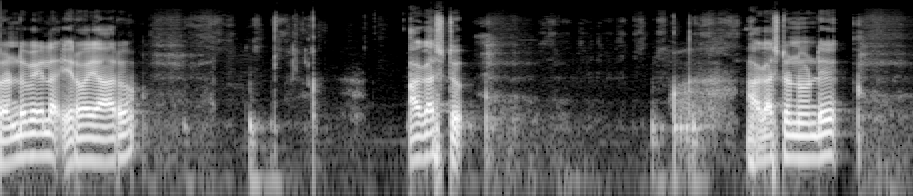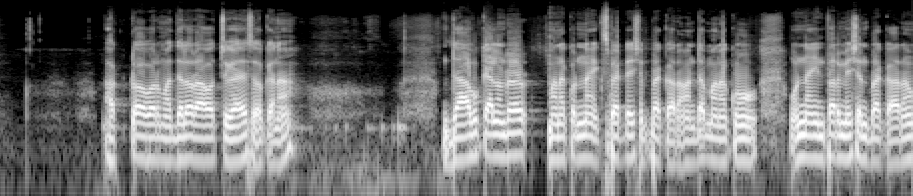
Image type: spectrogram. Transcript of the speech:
రెండు వేల ఇరవై ఆరు ఆగస్టు. ఆగస్టు నుండి అక్టోబర్ మధ్యలో రావచ్చు గాయస్ ఓకేనా జాబ్ క్యాలెండర్ మనకున్న ఎక్స్పెక్టేషన్ ప్రకారం అంటే మనకు ఉన్న ఇన్ఫర్మేషన్ ప్రకారం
